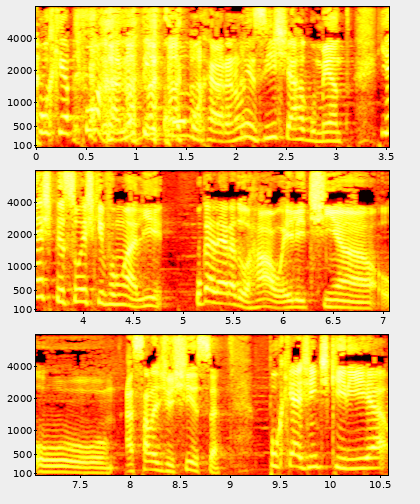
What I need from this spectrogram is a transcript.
Porque, porra, não tem como, cara, não existe argumento. E as pessoas que vão ali, o galera do HAL, ele tinha o a sala de justiça porque a gente queria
